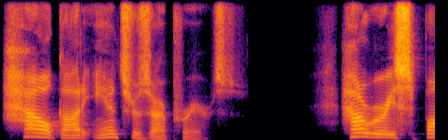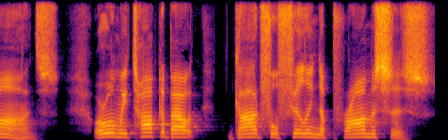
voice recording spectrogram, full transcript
how God answers our prayers, how He responds, or when we talk about God fulfilling the promises.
